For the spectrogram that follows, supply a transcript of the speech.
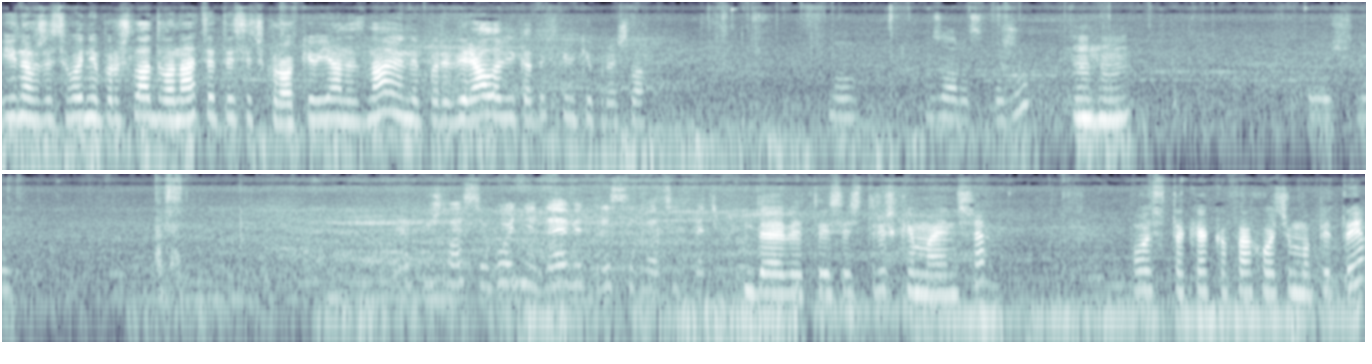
Інна вже сьогодні пройшла 12 тисяч кроків. Я не знаю, не перевіряла. Віка, ти скільки пройшла? Зараз скажу Угу. точно. Я прийшла сьогодні 9,325 9 тисяч, трішки менше. Ось в таке кафе хочемо піти.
